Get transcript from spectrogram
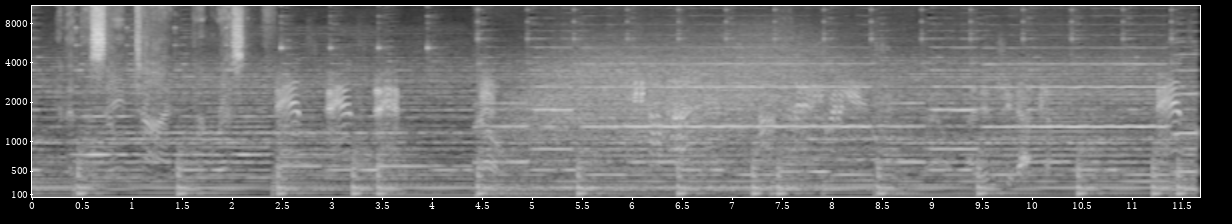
classic and at the same time progressive. Dance, dance, dance. No. I didn't see that coming. Dance,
